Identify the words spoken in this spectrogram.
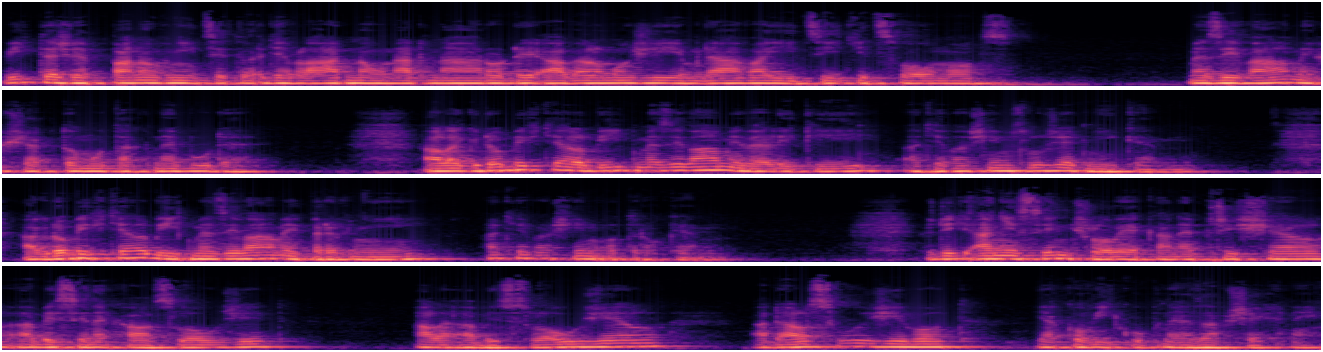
Víte, že panovníci tvrdě vládnou nad národy a velmoží jim dávají cítit svou moc. Mezi vámi však tomu tak nebude. Ale kdo by chtěl být mezi vámi veliký, ať je vaším služebníkem. A kdo by chtěl být mezi vámi první, ať je vaším otrokem. Vždyť ani syn člověka nepřišel, aby si nechal sloužit, ale aby sloužil a dal svůj život jako výkupné za všechny.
